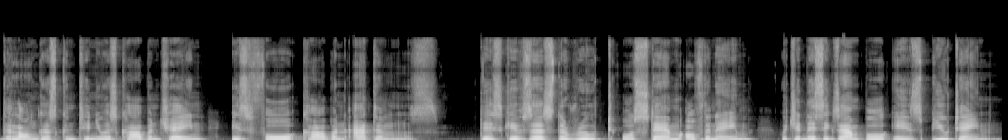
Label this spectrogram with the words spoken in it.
the longest continuous carbon chain is four carbon atoms. This gives us the root or stem of the name, which in this example is butane.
